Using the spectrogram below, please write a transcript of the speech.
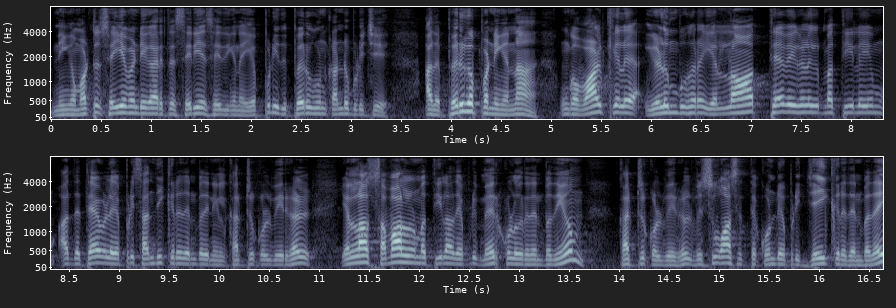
நீங்கள் மட்டும் செய்ய வேண்டிய காரியத்தை சரியாக செய்தீங்கன்னா எப்படி இது பெருகுன்னு கண்டுபிடிச்சி அதை பெருக பண்ணிங்கன்னா உங்கள் வாழ்க்கையில் எழும்புகிற எல்லா தேவைகளின் மத்தியிலையும் அந்த தேவைகளை எப்படி சந்திக்கிறது என்பதை நீங்கள் கற்றுக்கொள்வீர்கள். எல்லா சவால்கள் மத்தியிலும் அதை எப்படி மேற்கொள்கிறது என்பதையும் கற்றுக்கொள்வீர்கள் விசுவாசத்தை கொண்டு எப்படி ஜெயிக்கிறது என்பதை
